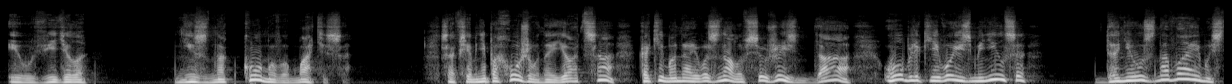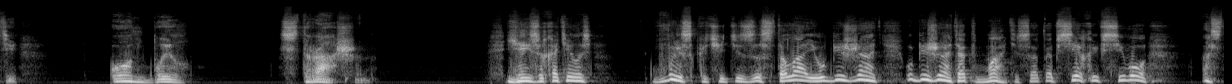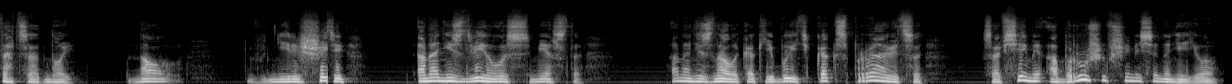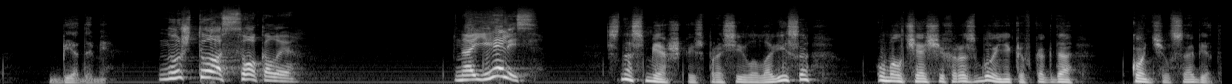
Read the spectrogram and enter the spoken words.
и увидела незнакомого Матиса, совсем не похожего на ее отца, каким она его знала всю жизнь. Да, облик его изменился до неузнаваемости. Он был страшен. Ей захотелось выскочить из-за стола и убежать, убежать от Матиса, ото всех и всего, остаться одной. Но в нерешении она не сдвинулась с места. Она не знала, как ей быть, как справиться со всеми обрушившимися на нее бедами. Ну что, соколы, наелись? С насмешкой спросила Лависа у молчащих разбойников, когда кончился обед.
